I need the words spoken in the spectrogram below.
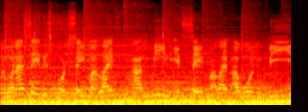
And when I say this sport saved my life, I mean it saved my life. I wouldn't be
